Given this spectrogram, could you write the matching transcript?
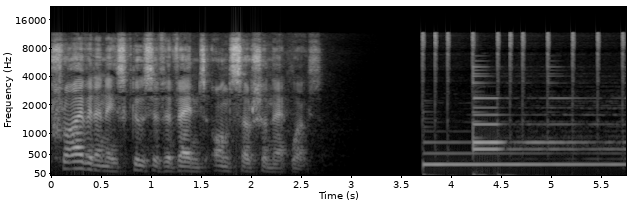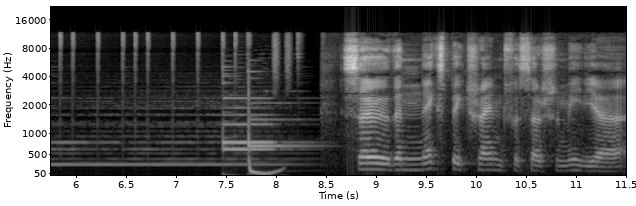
private and exclusive event on social networks. So the next big trend for social media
